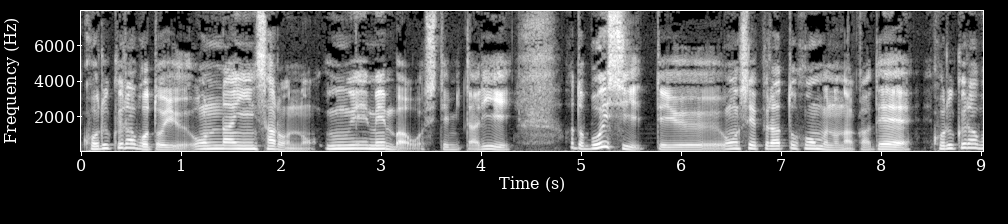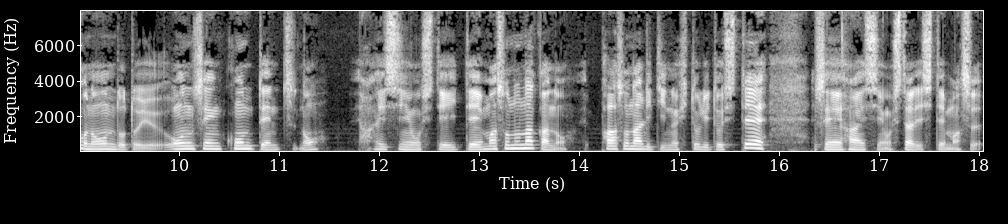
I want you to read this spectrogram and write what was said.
コルクラボというオンラインサロンの運営メンバーをしてみたり、あと、ボイシーっていう音声プラットフォームの中で、コルクラボの温度という音声コンテンツの配信をしていて、まあ、その中のパーソナリティの一人として、声配信をしたりしてます。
